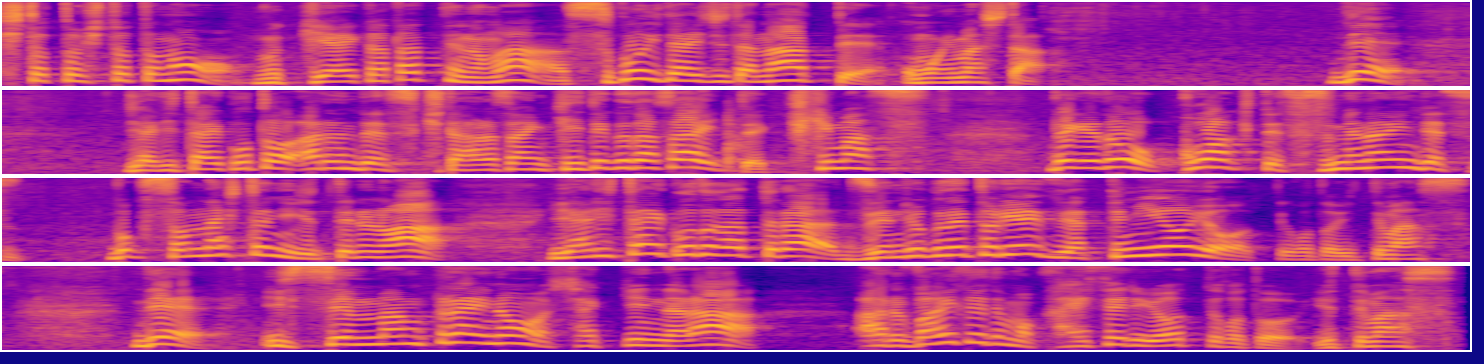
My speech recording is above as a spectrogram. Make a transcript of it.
人と人との向き合い方っていうのがすごい大事だなって思いました。でやりたいことあるんです。北原さんに聞いてくださいって聞きます。だけど怖くて進めないんです。僕そんな人に言ってるのはやりたいことがあったら全力でとりあえずやってみようよってことを言ってます。で1000万くらいの借金ならアルバイトでも返せるよってことを言ってます。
